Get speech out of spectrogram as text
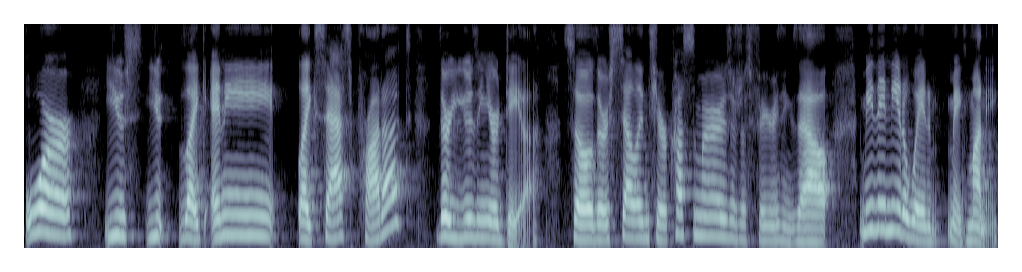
or you, you like any like SaaS product, they're using your data. So they're selling to your customers, they're just figuring things out. I mean, they need a way to make money.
